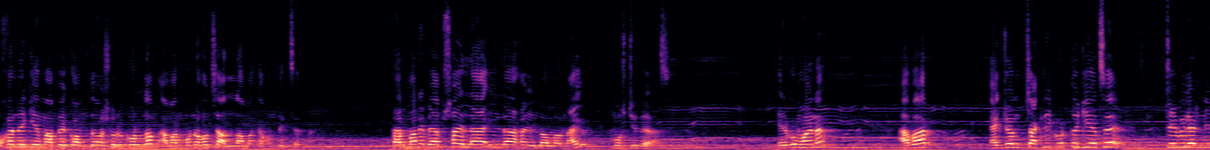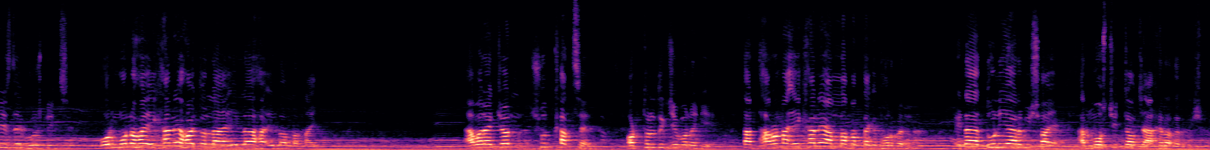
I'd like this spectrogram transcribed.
ওখানে গিয়ে মাপে কম দেওয়া শুরু করলাম, আমার মনে হচ্ছে আল্লাহ আমাকে এখন দেখছেন না। তার মানে ব্যবসায় লা ইলাহা ইল্লাল্লাহ নাই, মসজিদে আছে। এরকম হয় না? আবার একজন চাকরি করতে গিয়েছে, টেবিলের নিচ দিয়ে ঘুষ নিচ্ছে। ওর মনে হয় এখানে হয়তো লা ইল্লাল্লাহ নাই। আবার একজন সুদ খাচ্ছে অর্থনৈতিক জীবনে গিয়ে। তার ধারণা এখানে আল্লাহ তাকে ধরবেন না। এটা দুনিয়ার বিষয় আর মসজিদটা হচ্ছে আখেরাতের বিষয়।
